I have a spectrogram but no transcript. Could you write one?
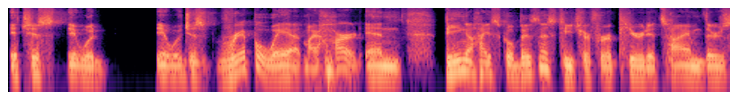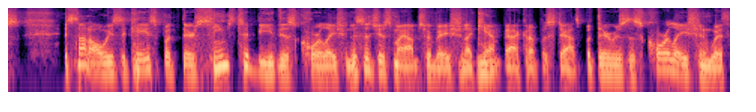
it just it would it would just rip away at my heart. And being a high school business teacher for a period of time, there's it's not always the case, but there seems to be this correlation. This is just my observation. I mm-hmm. can't back it up with stats, but there was this correlation with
